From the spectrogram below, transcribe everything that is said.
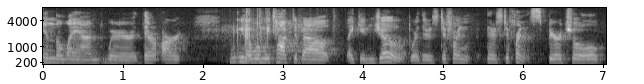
in the land where there aren't you know when we talked about like in job where there's different there's different spiritual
